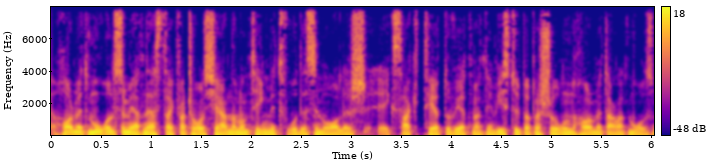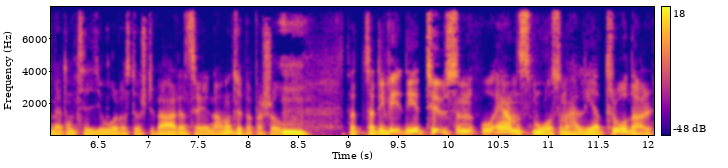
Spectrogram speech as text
Har de ett mål som är att nästa kvartal tjäna någonting med två decimalers exakthet då vet man att det är en viss typ av person. Har de ett annat mål som är att om tio år vara störst i världen så är det en annan typ av person. Mm. Så, så det, det, är tusen och en små sådana här ledtrådar.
